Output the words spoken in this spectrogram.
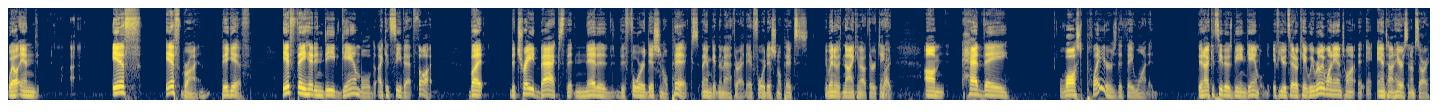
well, and if if Brian, big if, if they had indeed gambled, I could see that thought. But the trade backs that netted the four additional picks, I think I'm getting the math right. They had four additional picks. They went in with nine, came out with 13. Right. Um, had they lost players that they wanted, then I could see those being gambled. If you had said, okay, we really want Antoine, Anton Harrison, I'm sorry,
